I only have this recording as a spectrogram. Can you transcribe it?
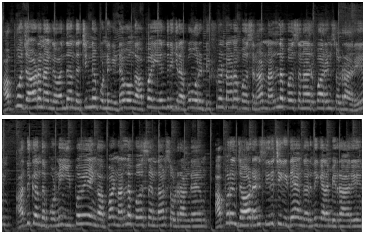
அப்போ ஜார்டன் அங்கே வந்து அந்த சின்ன பொண்ணுக்கிட்ட உங்கள் அப்பா எந்திரிக்கிறப்போ ஒரு டிஃப்ரெண்ட்டான பர்சனாக நல்ல பர்சனாக இருப்பாருன்னு சொல்றாரு. அதுக்கு அந்த பொண்ணு இப்பவே எங்க அப்பா நல்ல பர்சன் தான் சொல்றாங்க. அப்புறம் ஜார்டன் சிரிச்சுக்கிட்டே அங்க இருந்து கிளம்பிடுறாரு.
